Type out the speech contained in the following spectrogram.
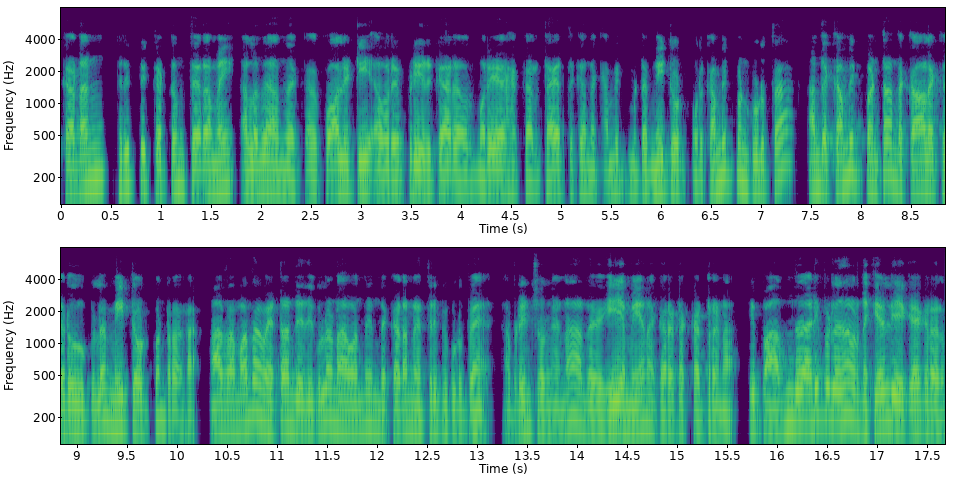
கடன் திருப்பி கட்டும் திறமை அல்லது அந்த குவாலிட்டி அவர் எப்படி இருக்காரு அவர் முறையாக க- டயத்துக்கு அந்த கமிட்மெண்ட்டை மீட் அவுட் ஒரு கமிட்மெண்ட் கொடுத்தா அந்த கமிட்மெண்ட்டை அந்த கால கெடுவுக்குள்ள மீட் அவுட் பண்றாரு? மாதம் மாதம் எட்டாம் தேதிக்குள்ள நான் வந்து இந்த கடனை திருப்பி கொடுப்பேன் அப்படின்னு சொன்னேன்னா அந்த இஎம்ஐயை நான் கரெக்டா கட்டுறேன்னா இப்ப அந்த அடிப்படையில் தான் அவர் இந்த கேள்வியை கேட்கிறாரு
